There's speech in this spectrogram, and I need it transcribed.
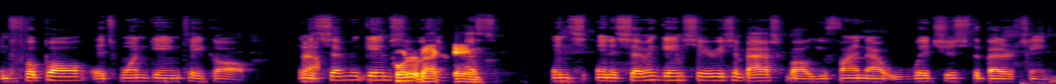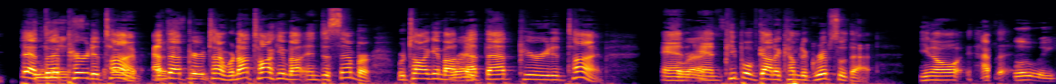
In football, it's one game take all. In Yeah. a seven game Quarterback series, game. in in a seven game series in basketball, you find out which is the better team. At Who that period of time, at that period of time, we're not talking about in December. We're talking about Right. at that period of time, and Correct. and people have got to come to grips with that. You know, Absolutely.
